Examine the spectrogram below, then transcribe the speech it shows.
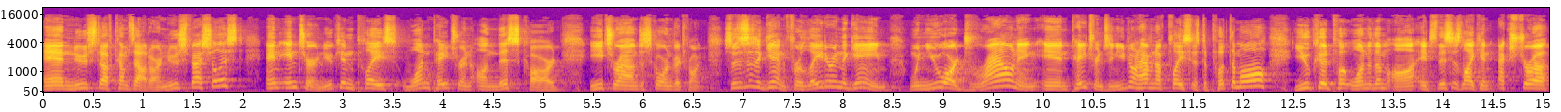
and new stuff comes out. Our new specialist and intern. You can place one patron on this card each round to score a victory point. So this is again for later in the game when you are drowning in patrons and you don't have enough places to put them all. You could put one of them on. It's this is like an extra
